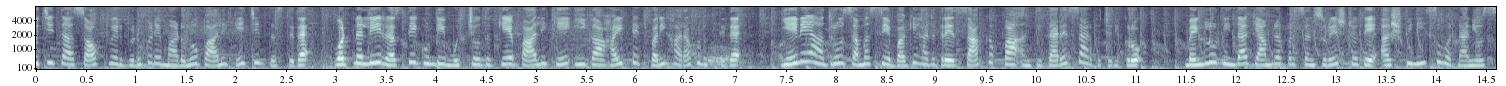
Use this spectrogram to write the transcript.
ಉಚಿತ ಸಾಫ್ಟ್ವೇರ್ ಬಿಡುಗಡೆ ಮಾಡಲು ಪಾಲಿಕೆ ಚಿಂತಿಸುತ್ತಿದೆ ಒಟ್ನಲ್ಲಿ ರಸ್ತೆ ಗುಂಡಿ ಮುಚ್ಚೋದಕ್ಕೆ ಪಾಲಿಕೆ ಈಗ ಹೈಟೆಕ್ ಪರಿಹಾರ ಹುಡುಕ್ತಿದೆ. ಏನೇ ಆದ್ರೂ ಸಮಸ್ಯೆ ಬಗೆಹರಿದ್ರೆ ಸಾಕಪ್ಪ ಅಂತಿದ್ದಾರೆ ಸಾರ್ವಜನಿಕರು. ಬೆಂಗಳೂರಿನಿಂದ ಕ್ಯಾಮರಾ ಪರ್ಸನ್ ಸುರೇಶ್ ಜೊತೆ ಅಶ್ವಿನಿ ಸುವರ್ಣ ನ್ಯೂಸ್.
